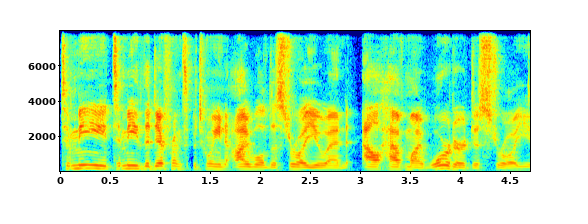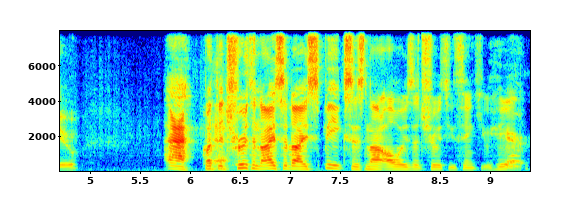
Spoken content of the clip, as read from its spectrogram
To me, to me, the difference between "I will destroy you" and "I'll have my warder destroy you." Ah, but the Eh. truth in Aes Sedai speaks is not always the truth you think you hear.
